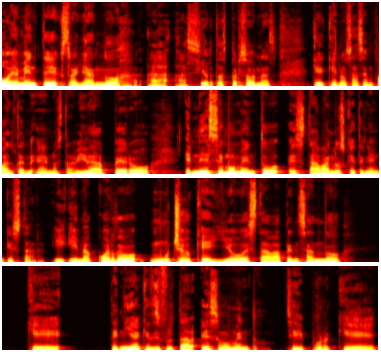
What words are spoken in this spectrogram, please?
obviamente extrañando a, ciertas personas que, nos hacen falta en, nuestra vida, pero en ese momento estaban los que tenían que estar. Y, me acuerdo mucho que yo estaba pensando que tenía que disfrutar ese momento, ¿sí? Porque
